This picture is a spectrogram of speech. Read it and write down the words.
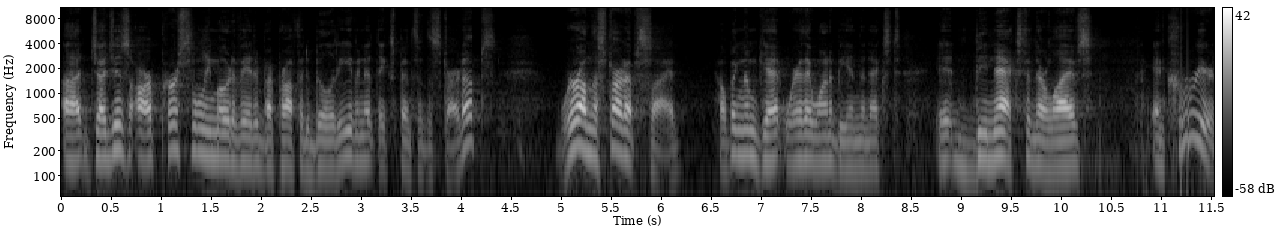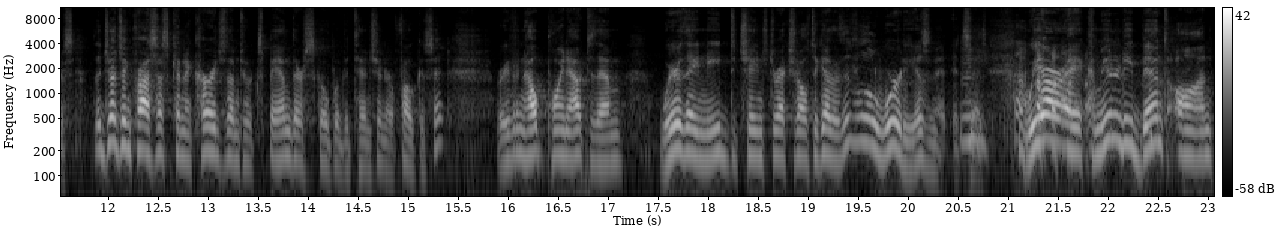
uh, judges are personally motivated by profitability, even at the expense of the startups. We're on the startup side, helping them get where they want to be in the next, eh, be next in their lives and careers. The judging process can encourage them to expand their scope of attention or focus it, or even help point out to them where they need to change direction altogether. This is a little wordy, isn't it? It says, We are a community bent on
